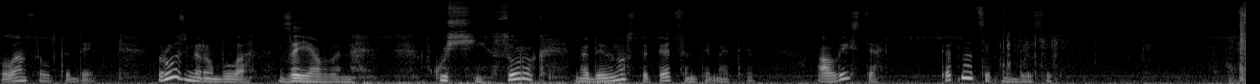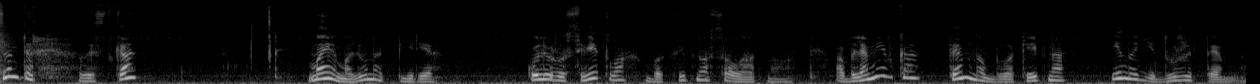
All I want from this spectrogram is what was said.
Plans Ltd. Розміром була заявлена в кущі 40 на 95 см, а листя 15 на 10 Центр листка має малюнок пір'я кольору світло блакитно-салатного, а блямівка темно-блакитна, іноді дуже темна.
